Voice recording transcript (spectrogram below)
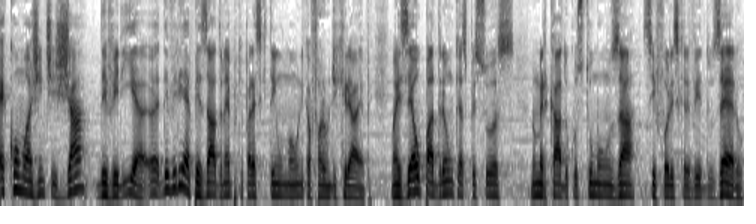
é como a gente já deveria. É, deveria é pesado, né? Porque parece que tem uma única forma de criar app. Mas é o padrão que as pessoas no mercado costumam usar se for escrever do zero.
